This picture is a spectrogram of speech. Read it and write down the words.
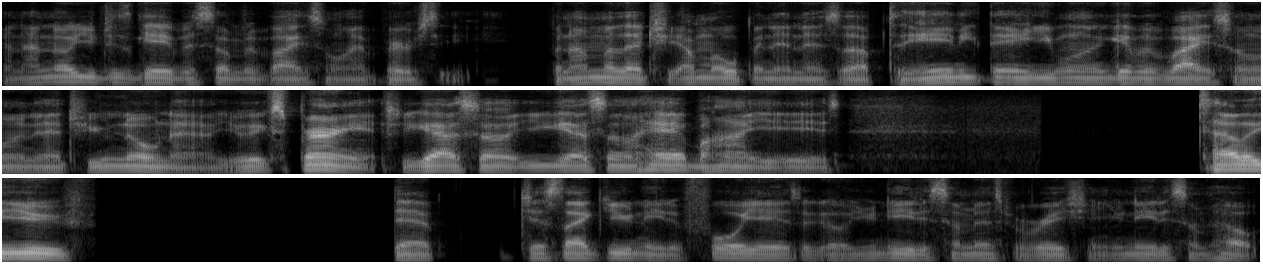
and I know you just gave us some advice on adversity. But I'm gonna let you. I'm opening this up to anything you want to give advice on that you know now. Your experience. You got some. You got some head behind your ears. Tell a youth that just like you needed four years ago, you needed some inspiration. You needed some help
